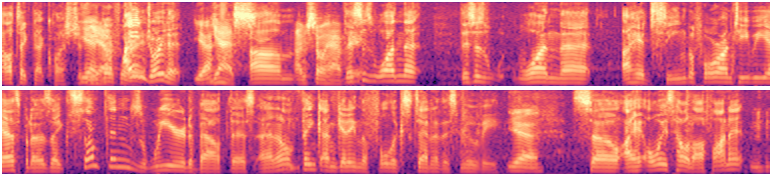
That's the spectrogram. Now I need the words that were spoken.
I'll take that question. Yeah, Yeah. go for I it. enjoyed it. Yeah. Yes. Um, I'm so happy. This is one that this is one that I had seen before on TBS, but I was like, something's weird about this. I don't Mm. think I'm getting the full extent of this movie. Yeah. So I always held off on it, Mm-hmm.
